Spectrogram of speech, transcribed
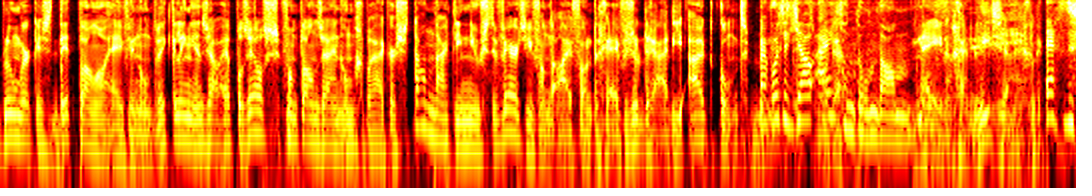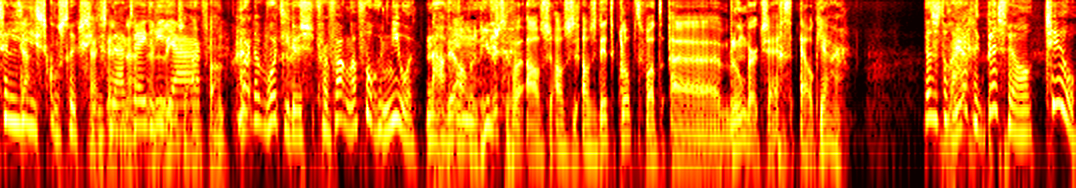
Bloomberg is dit plan al even in ontwikkeling. En zou Apple zelfs van plan zijn om gebruikers standaard standaard die nieuwste versie van de iPhone te geven zodra die uitkomt. Maar wordt het jouw model. eigendom dan? Nee, dan ga je hem leasen eigenlijk. Echt, het is een leaseconstructie. Ja, Dus het is na een, twee, eh, drie jaar wordt, wordt hij dus vervangen voor een nieuwe. Nou, De allernieuwste. als, als, als dit klopt wat eh, Bloomberg zegt, elk jaar. Dat is toch eigenlijk best wel chill?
